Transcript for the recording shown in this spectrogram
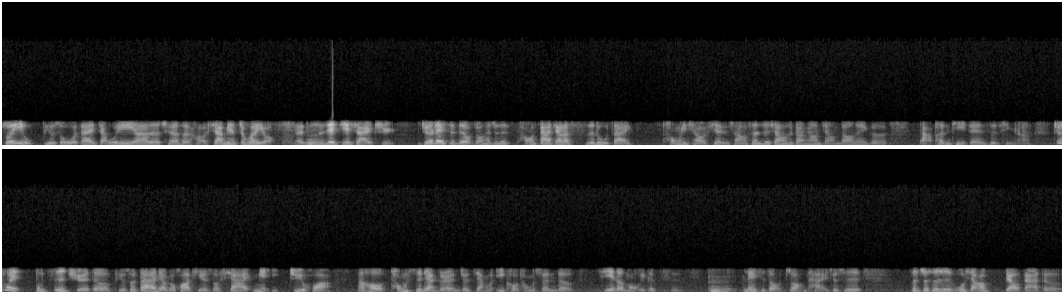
所以，比如说我在讲威啊，这全粉好了，下面就会有呃嗯直接接下一句。我觉得类似这种状态，就是好像大家的思路在同一条线上，甚至像是刚刚讲到那个打喷嚏这件事情啊，就会不自觉的，比如说大家聊个话题的时候，下面一句话，然后同时两个人就讲了异口同声的接了某一个字，嗯类似这种状态，就是这就是我想要表达的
